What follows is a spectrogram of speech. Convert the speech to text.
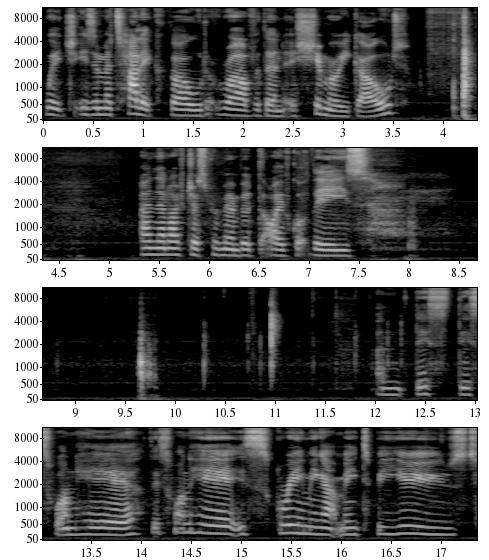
which is a metallic gold rather than a shimmery gold. And then I've just remembered that I've got these. And this this one here, this one here is screaming at me to be used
